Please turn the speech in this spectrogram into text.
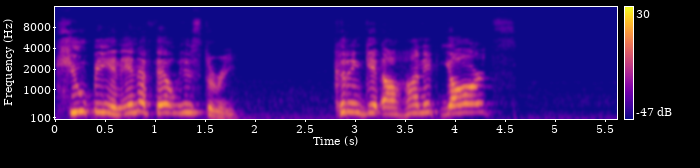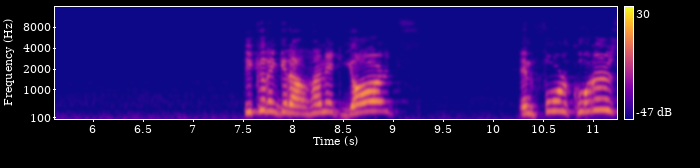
QB in NFL history. Couldn't get 100 yards? He couldn't get 100 yards in four quarters?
